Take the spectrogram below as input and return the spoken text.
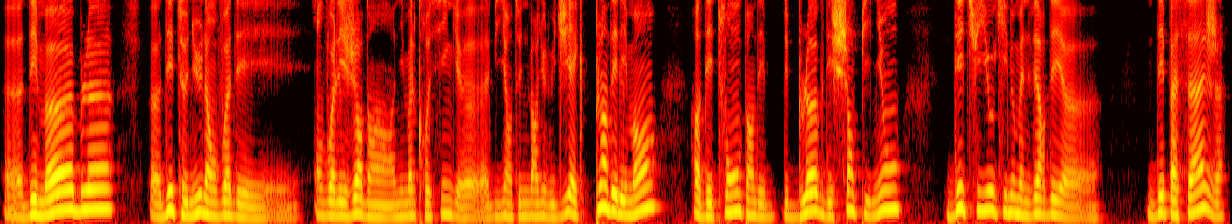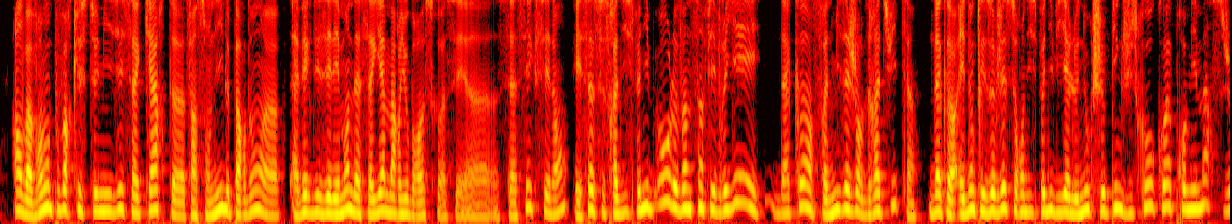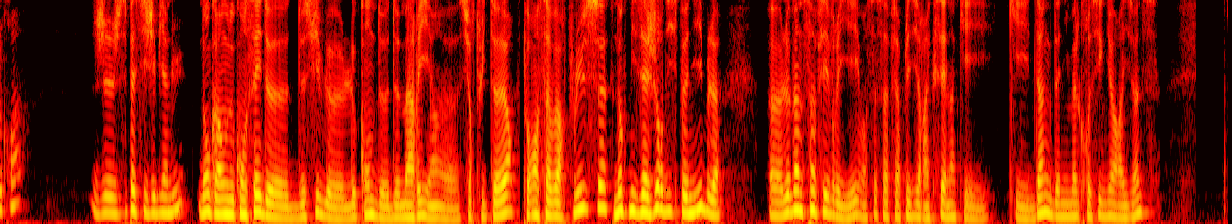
euh, des meubles, des tenues, là on voit des, on voit les joueurs dans Animal Crossing euh, habillés en tenue Mario Luigi avec plein d'éléments, oh, des tombes, hein, des, blocs, des champignons, des tuyaux qui nous mènent vers des, euh, des passages. Ah, on va vraiment pouvoir customiser sa carte, euh, enfin son île, pardon, avec des éléments de la saga Mario Bros. C'est assez excellent. Et ça, ce sera disponible, oh, le 25 février D'accord, ce sera une mise à jour gratuite. D'accord, et donc les objets seront disponibles via le Nook Shopping jusqu'au, quoi, 1er mars, je crois? Je ne sais pas si j'ai bien lu. Donc, on nous conseille de, suivre le, compte de, Marie hein, euh, sur Twitter pour en savoir plus. Donc, mise à jour disponible euh, le 25 février. Bon, ça, ça va faire plaisir à Axel, hein, qui, est, qui est dingue d'Animal Crossing New Horizons.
